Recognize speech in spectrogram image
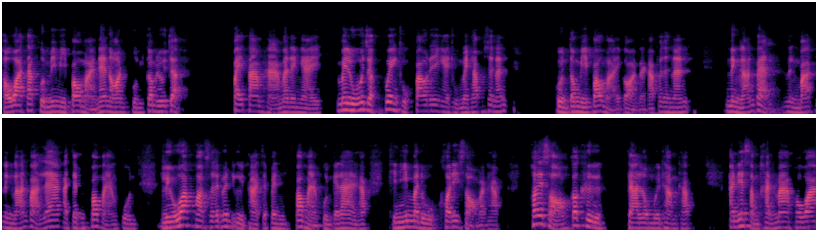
เพราะว่าถ้าคุณไม่มีเป้าหมายแน่นอน คุณก็ไม่รู้จะไปตามหามันยังไง ไม่รู้ว่าจะเคว้งถูกเป้าได้ยังไงถูกไหมครับเพราะฉะนั้นคุณต้องมีเป้าหมายก่อนนะครับ เพราะฉะนั้น หนึ่งล้านบาทหนึ่งบาทหนึ่งล้านบาทแรกอาจจะเป็นเป้าหมายของคุณ หรือว่าความสำเร็จอื่นๆอาจจะเป็นเป้าหมายของคุณก็ได้นะครับ ทีนี้มาดูข้อที่สองกันครับ ข้อที่สองก็คือการลงมือทำครับ อันนี้สำคัญมากเพราะว่า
